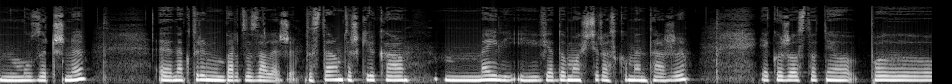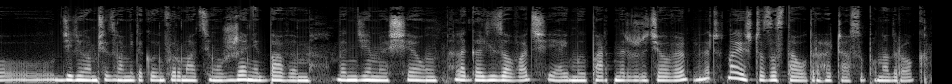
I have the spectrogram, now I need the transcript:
muzyczny, na którym mi bardzo zależy. Dostałam też kilka maili i wiadomości oraz komentarzy, jako że ostatnio podzieliłam się z Wami taką informacją, że niedbawem będziemy się legalizować, ja i mój partner życiowy. Znaczy, no jeszcze zostało trochę czasu, ponad rok.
